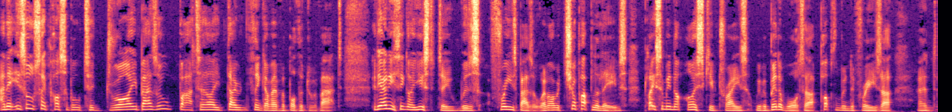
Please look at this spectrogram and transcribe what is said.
And it is also possible to dry basil, but I don't think I've ever bothered with that. The only thing I used to do was freeze basil, and I would chop up the leaves, place them in ice cube trays with a bit of water, pop them in the freezer, and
